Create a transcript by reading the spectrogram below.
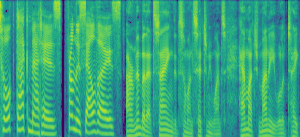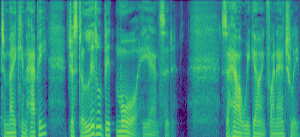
Talkback Matters from the Salvos. I remember that saying that someone said to me once How much money will it take to make him happy? Just a little bit more, he answered. So, how are we going financially?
